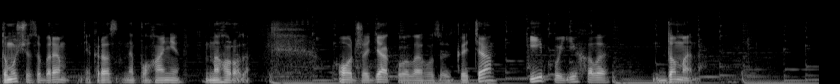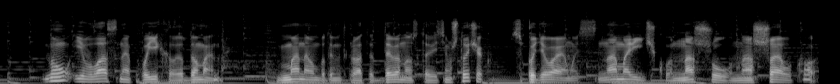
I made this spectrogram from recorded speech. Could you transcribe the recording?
тому що заберемо якраз непогані нагороди. Отже, дякую Олегу за відкриття. І поїхали до мене. Ну і власне поїхали до мене. В мене ми будемо відкривати 98 штучок. Сподіваємось на Марічку, на Шу, на Шелко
